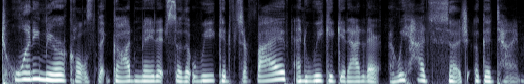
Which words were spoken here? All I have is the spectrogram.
20 miracles that God made it so that we could survive and we could get out of there. And we had such a good time.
